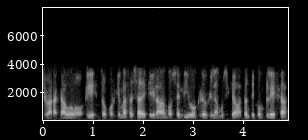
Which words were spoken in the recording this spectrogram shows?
llevar a cabo esto, porque más allá de que grabamos en vivo, creo que la música es bastante compleja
